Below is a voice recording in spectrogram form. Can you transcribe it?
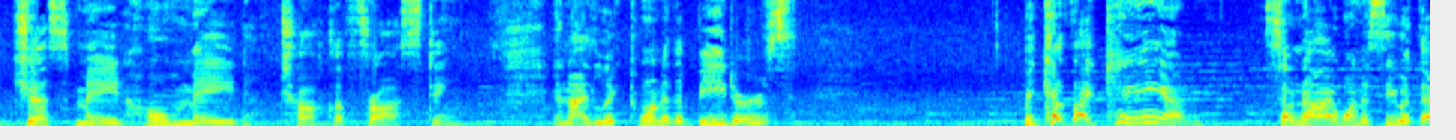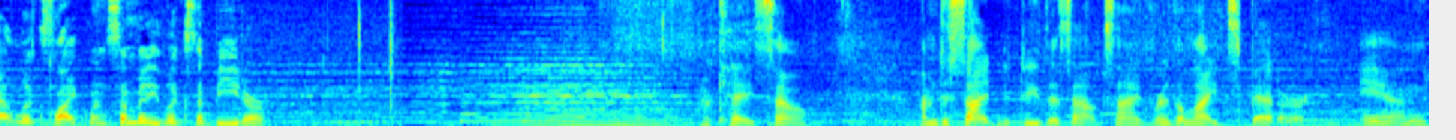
just made homemade chocolate frosting. And I licked one of the beaters because I can. So now I want to see what that looks like when somebody licks a beater. Okay, so I'm deciding to do this outside where the light's better. And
